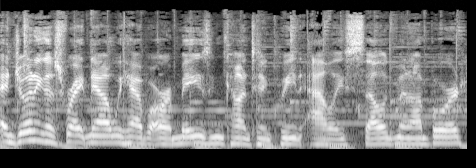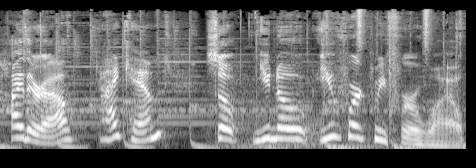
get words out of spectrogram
And joining us right now, we have our amazing content queen, Ali Seligman, on board. Hi there, Al. Hi, Kim. So, you know, you've worked with me for a while.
